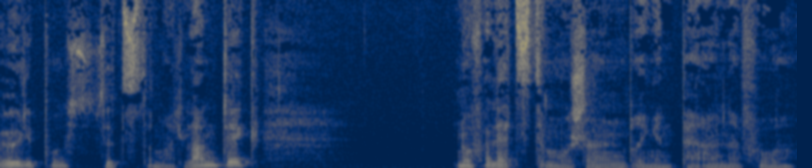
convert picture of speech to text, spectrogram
Ödipus sitzt am Atlantik, nur verletzte Muscheln bringen Perlen hervor.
